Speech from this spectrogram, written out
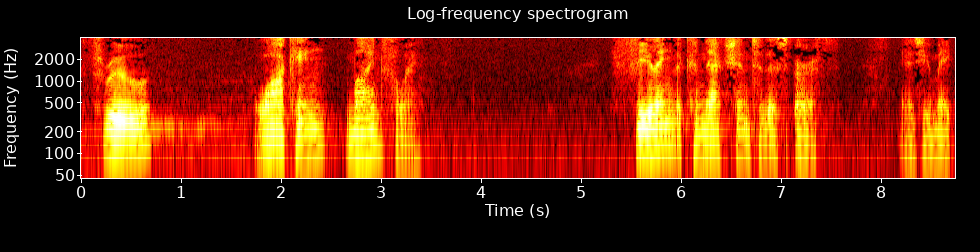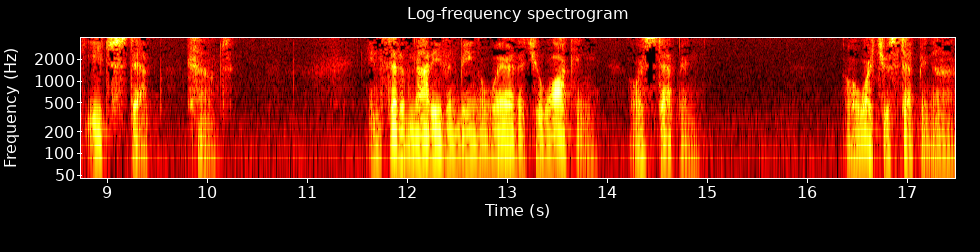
Through walking mindfully. Feeling the connection to this earth as you make each step count. Instead of not even being aware that you're walking or stepping or what you're stepping on.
